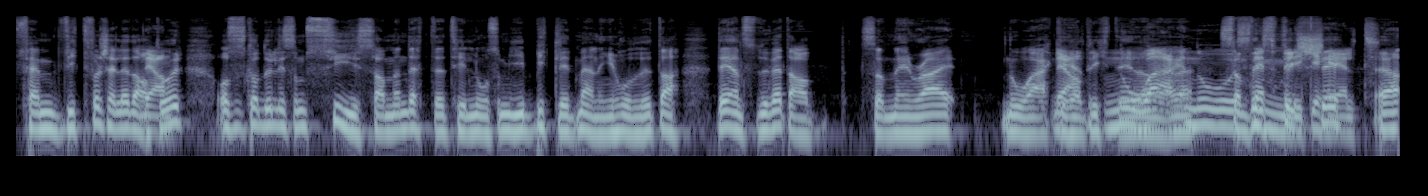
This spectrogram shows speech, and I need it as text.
fem vidt forskjellige datoer, og så skal du liksom sy sammen dette til noe som gir bitte litt mening i hodet ditt. Da. Det eneste du vet, er at something right. Noe er ikke Ja, helt riktig. noe er- noe stemmer ikke helt. Ja.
